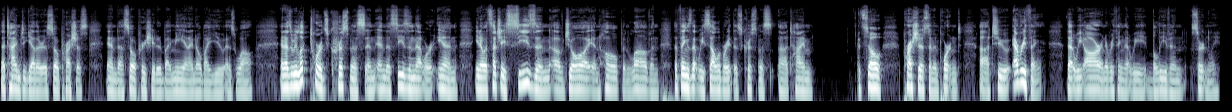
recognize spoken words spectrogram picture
that time together is so precious and uh, so appreciated by me, and I know by you as well. And as we look towards Christmas and, and the season that we're in, you know, it's such a season of joy and hope and love and the things that we celebrate this Christmas uh, time it's so precious and important uh, to everything that we are and everything that we believe in, certainly.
